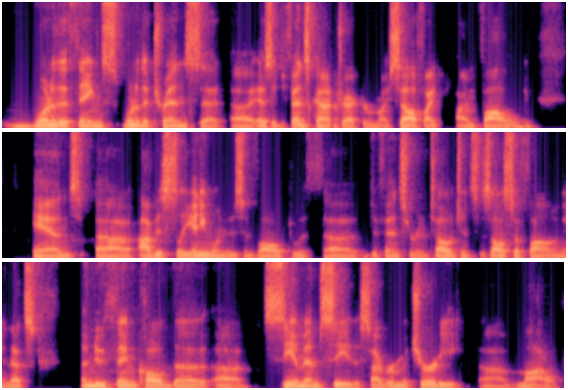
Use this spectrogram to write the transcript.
one of the things, one of the trends that uh, as a defense contractor myself, I, I'm following, and uh, obviously anyone who's involved with uh, defense or intelligence is also following, and that's a new thing called the uh, CMMC, the Cyber Maturity uh, Model,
